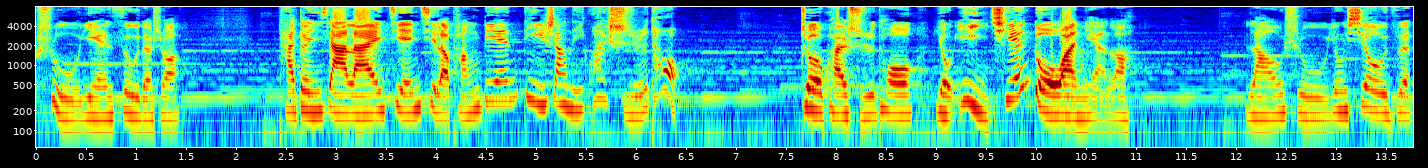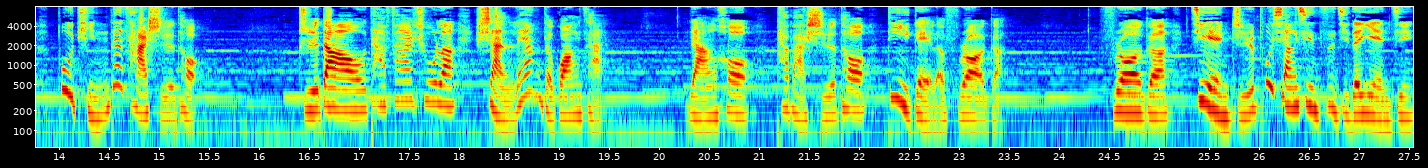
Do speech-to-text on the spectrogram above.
鼠严肃地说：“他蹲下来捡起了旁边地上的一块石头。这块石头有一千多万年了。”老鼠用袖子不停地擦石头，直到它发出了闪亮的光彩。然后他把石头递给了 Frog。Frog 简直不相信自己的眼睛，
